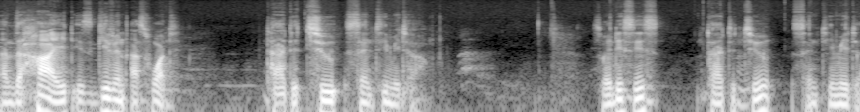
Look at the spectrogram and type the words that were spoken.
and the height is given as what 32 centimeter so this is 32 centimeter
